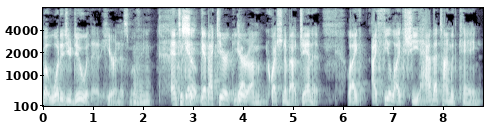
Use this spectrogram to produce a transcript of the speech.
but what did you do with it here in this movie? Mm-hmm. And to get so, get back to your your yeah. um, question about Janet, like I feel like she had that time with Kang,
